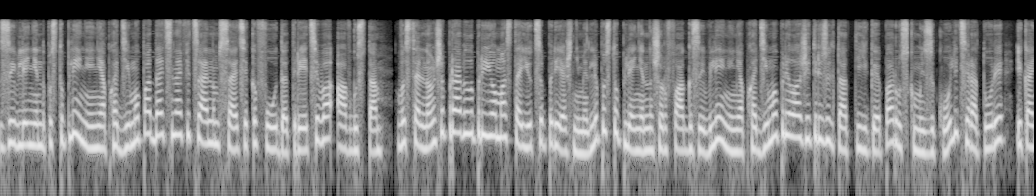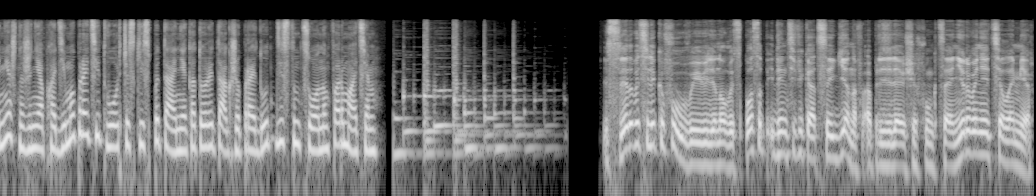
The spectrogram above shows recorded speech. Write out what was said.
Заявление на поступление необходимо подать на официальном сайте КФУ до 3 августа. В остальном же правила приема остаются прежними. Для поступления на журфак заявлению необходимо приложить результат ЕГЭ по русскому языку, литературе и, конечно же, необходимо пройти творческие испытания, которые также пройдут в дистанционном формате. Исследователи КФУ выявили новый способ идентификации генов, определяющих функционирование теломер.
